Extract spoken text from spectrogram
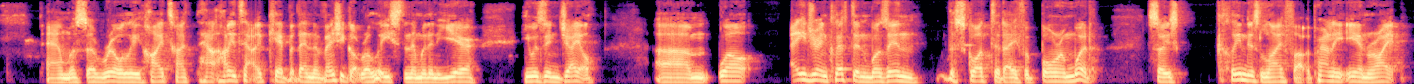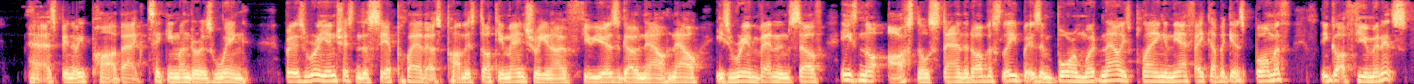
and was a really high highly touted kid, but then eventually got released. And then within a year, he was in jail. Um, well, Adrian Clifton was in the squad today for Boreham Wood. So he's cleaned his life up. Apparently, Ian Wright has been a big part of that, taking him under his wing. But it's really interesting to see a player that was part of this documentary, you know, a few years ago now. Now he's reinvented himself. He's not Arsenal standard, obviously, but he's in Boreham Wood now. He's playing in the FA Cup against Bournemouth. He got a few minutes.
